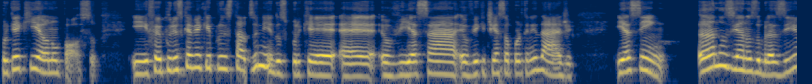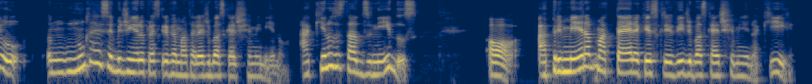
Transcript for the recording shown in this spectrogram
Por que, que eu não posso? E foi por isso que eu vim aqui para os Estados Unidos, porque é, eu vi essa, eu vi que tinha essa oportunidade. E assim, anos e anos do Brasil, eu nunca recebi dinheiro para escrever matéria de basquete feminino. Aqui nos Estados Unidos, ó, a primeira matéria que eu escrevi de basquete feminino aqui,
